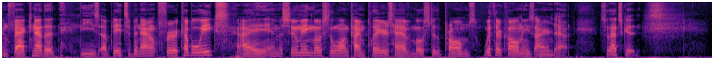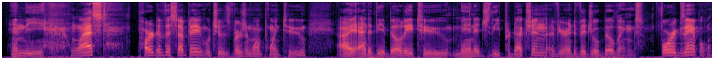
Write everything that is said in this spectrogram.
In fact, now that these updates have been out for a couple weeks, I am assuming most of the longtime players have most of the problems with their colonies ironed out. So that's good. In the last part of this update, which is version 1.2, I added the ability to manage the production of your individual buildings. For example,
